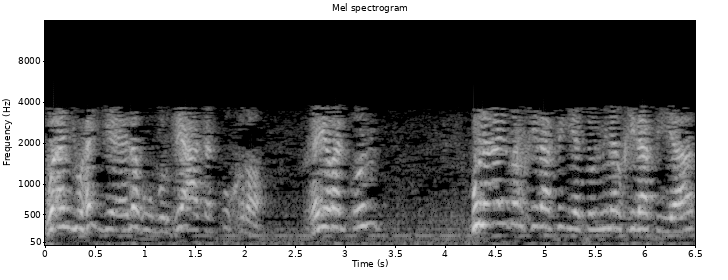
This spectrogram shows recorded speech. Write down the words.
وأن يهيئ له مرضعة أخرى غير الأم؟ هنا أيضا خلافية من الخلافيات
